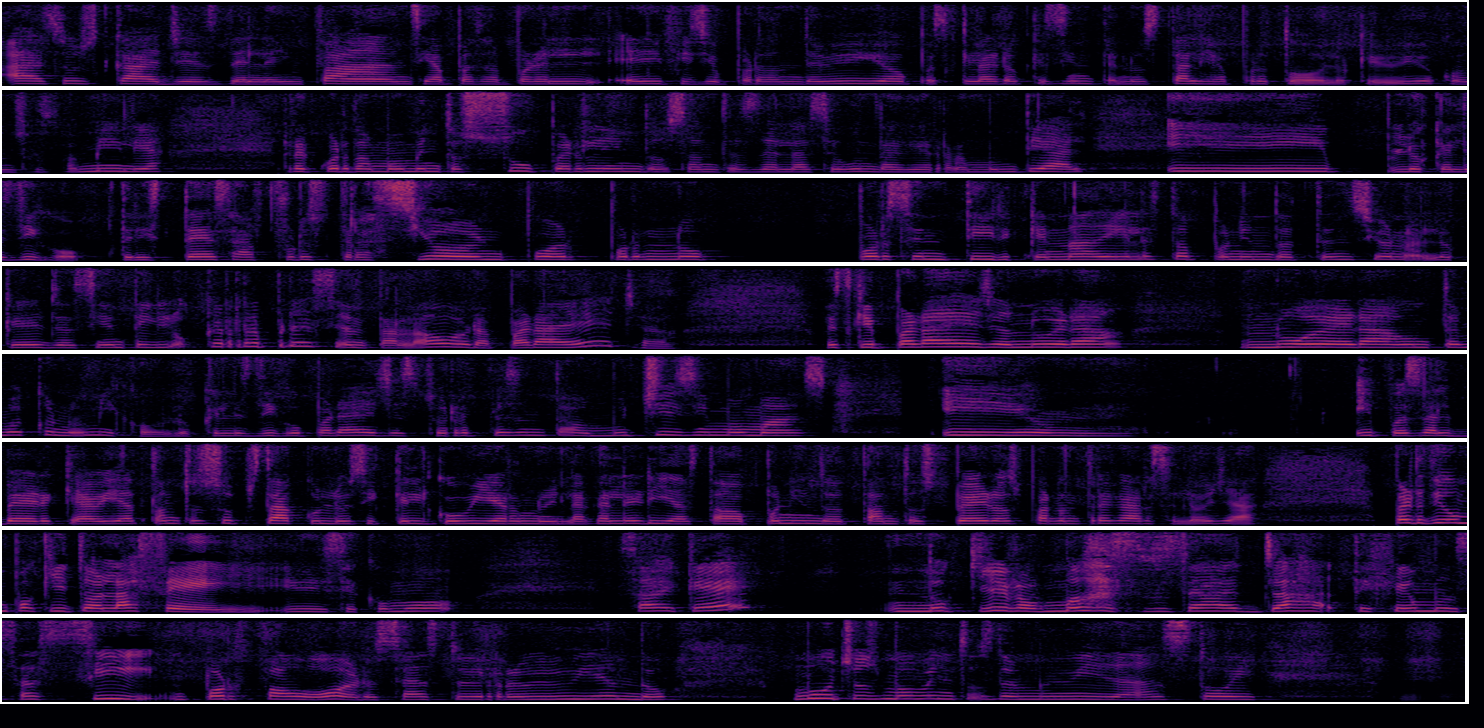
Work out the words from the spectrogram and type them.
a sus calles de la infancia, pasa por el edificio por donde vivió, pues claro que siente nostalgia por todo lo que vivió con su familia, recuerda momentos súper lindos antes de la Segunda Guerra Mundial y lo que les digo, tristeza, frustración por, por no por sentir que nadie le está poniendo atención a lo que ella siente y lo que representa la obra para ella. Es que para ella no era, no era un tema económico, lo que les digo para ella, esto representaba muchísimo más y, y pues al ver que había tantos obstáculos y que el gobierno y la galería estaba poniendo tantos peros para entregárselo ya, perdió un poquito la fe y, dice como, ¿sabe qué? No quiero más, o sea, ya dejemos así, por favor, o sea, estoy reviviendo muchos momentos de mi vida, estoy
